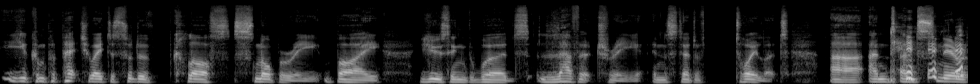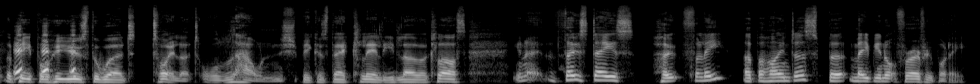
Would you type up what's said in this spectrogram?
you can perpetuate a sort of class snobbery by using the words lavatory instead of toilet uh, and, and sneer at the people who use the word toilet or lounge because they're clearly lower class. You know, those days hopefully are behind us, but maybe not for everybody.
